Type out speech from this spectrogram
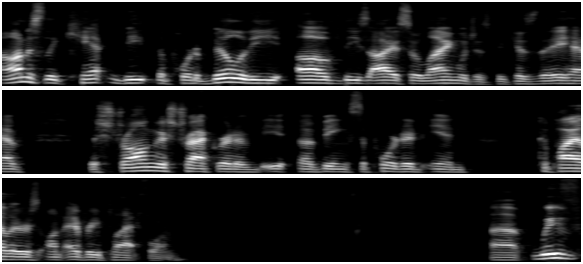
honestly can't beat the portability of these ISO languages because they have the strongest track record of, be, of being supported in compilers on every platform. Uh, we've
